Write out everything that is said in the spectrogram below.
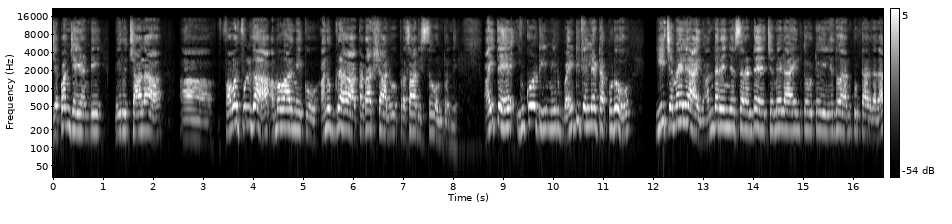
జపం చేయండి. మీరు చాలా పవర్ఫుల్గా అమ్మవారు మీకు అనుగ్రహ కటాక్షాలు ప్రసాదిస్తూ ఉంటుంది. అయితే ఇంకోటి మీరు బయటికి వెళ్ళేటప్పుడు ఈ చెమేలి ఆయిల్ అందరు ఏం చేస్తారంటే చెమేలి ఆయిల్ తోటి ఏదో అనుకుంటారు కదా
